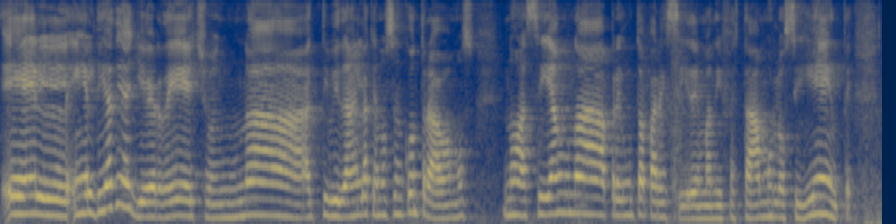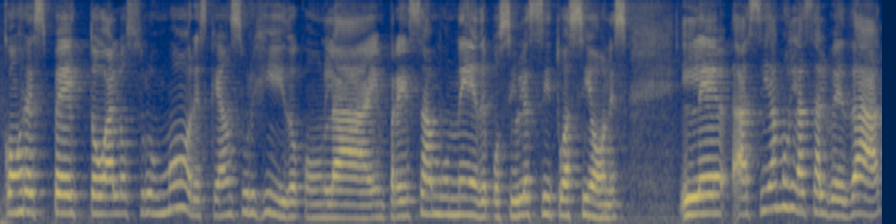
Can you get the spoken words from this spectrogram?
en el día de ayer, de hecho, en una actividad en la que nos encontrábamos, nos hacían una pregunta parecida y manifestábamos lo siguiente, con respecto a los rumores que han surgido con la empresa MUNE de posibles situaciones, le hacíamos la salvedad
